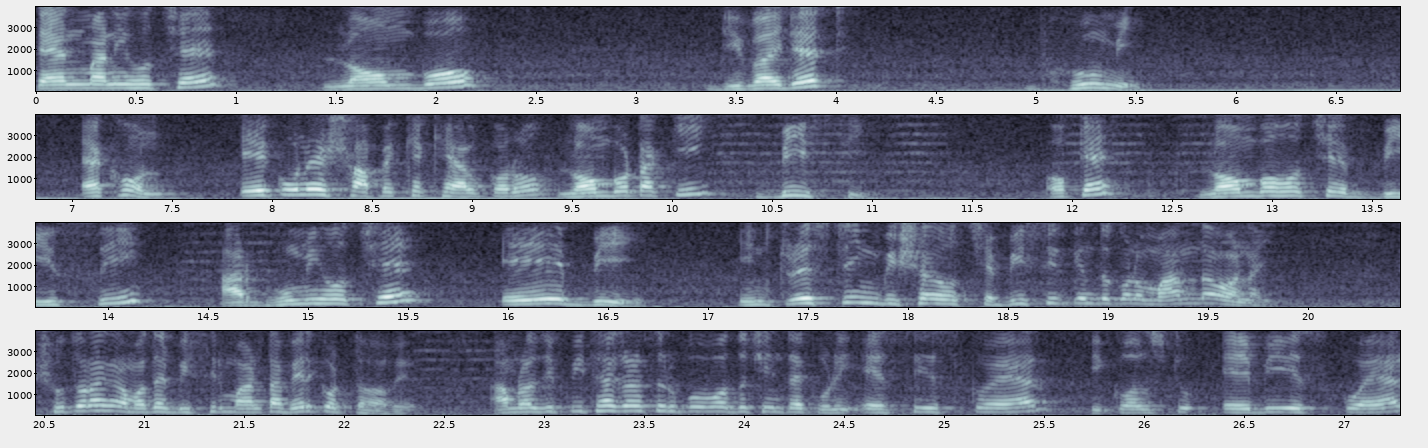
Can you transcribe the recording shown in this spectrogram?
টেন মানে হচ্ছে লম্ব ডিভাইডেড ভূমি। এখন, এ কোণের সাপেক্ষে খেয়াল করো, লম্বটা কি? বিসি ওকে লম্ব হচ্ছে বিসি আর ভূমি হচ্ছে এ বি ইন্টারেস্টিং বিষয় হচ্ছে বিসির কিন্তু কোনো মান দেওয়া নাই। সুতরাং আমাদের বিসির মানটা বের করতে হবে। আমরা যদি পিথাগোরাসের উপপাদ্য চিন্তা করি AC square equals to A B square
